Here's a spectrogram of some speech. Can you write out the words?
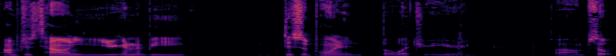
I'm just telling you, you're gonna be disappointed by what you're hearing. Um, so,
